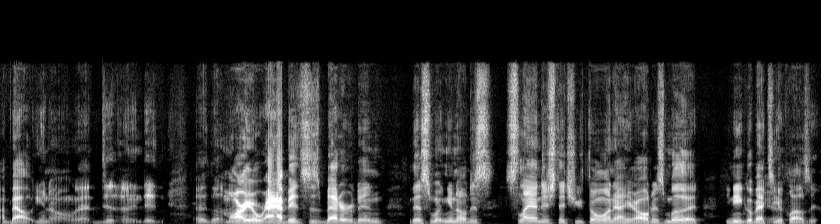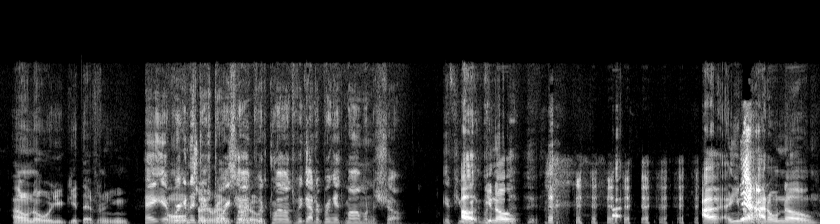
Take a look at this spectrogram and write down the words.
about you know that th- uh, th- uh, the Mario Rabbids is better than this one. You know this slandish that you throwing out here, all this mud. You need to go back to your closet. I don't know where you get that from. You Hey, if we're gonna do around, story start time with clowns, we got to bring his mom on the show. If you, Oh, you know, I you know I don't know.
